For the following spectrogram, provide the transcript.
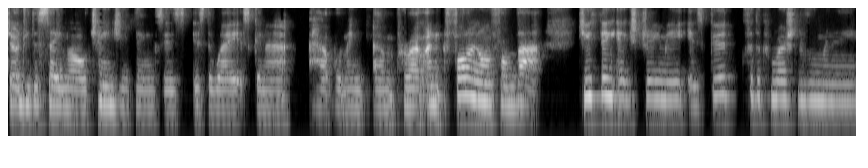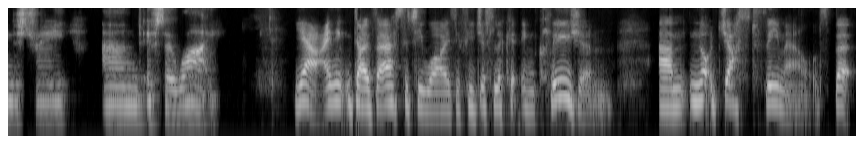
don't do the same old, changing things is is the way it's going to help women um, promote. And following on from that, do you think Extreme is good for the promotion of women in the industry? And if so, why? Yeah, I think diversity wise, if you just look at inclusion, um, not just females, but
